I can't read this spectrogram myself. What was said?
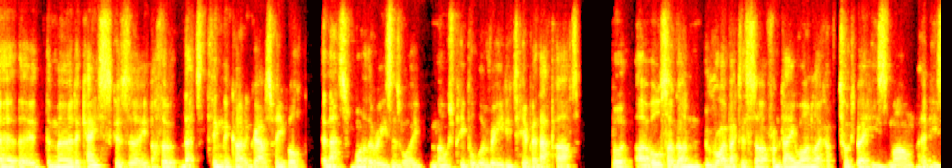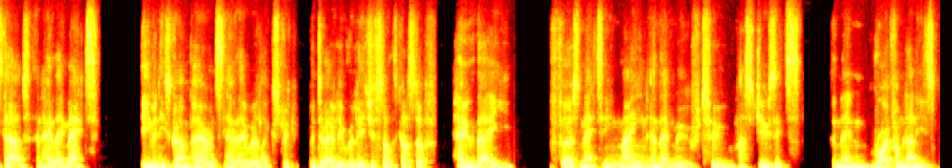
uh, the the murder case because uh, I thought that's the thing that kind of grabs people, and that's one of the reasons why most people will read it hear about that part. But I've also gone right back to the start from day one. Like I've talked about his mom and his dad and how they met, even his grandparents and how they were like strict, devoutly religious and all this kind of stuff. How they first met in Maine and then moved to Massachusetts, and then right from Danny's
